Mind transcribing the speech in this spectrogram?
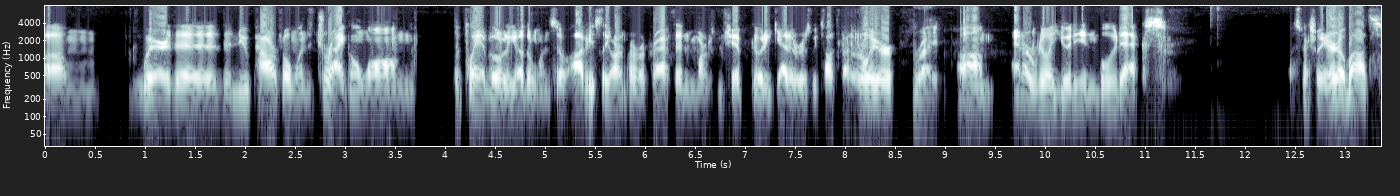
um where the the new powerful ones drag along the playability of the other ones. So obviously, arm hovercraft and marksmanship go together, as we talked about earlier, Right. um, and are really good in blue decks, especially aerial bots.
